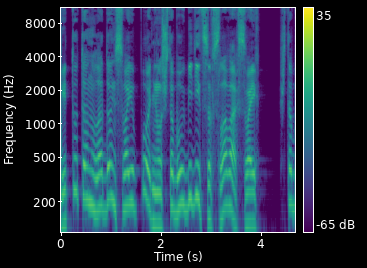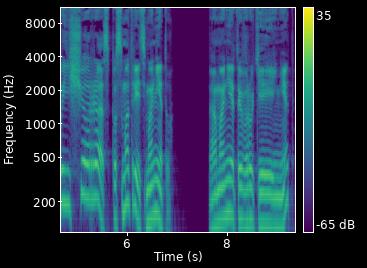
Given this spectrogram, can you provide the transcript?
И тут он ладонь свою поднял, чтобы убедиться в словах своих, чтобы еще раз посмотреть монету. А монеты в руке и нет.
